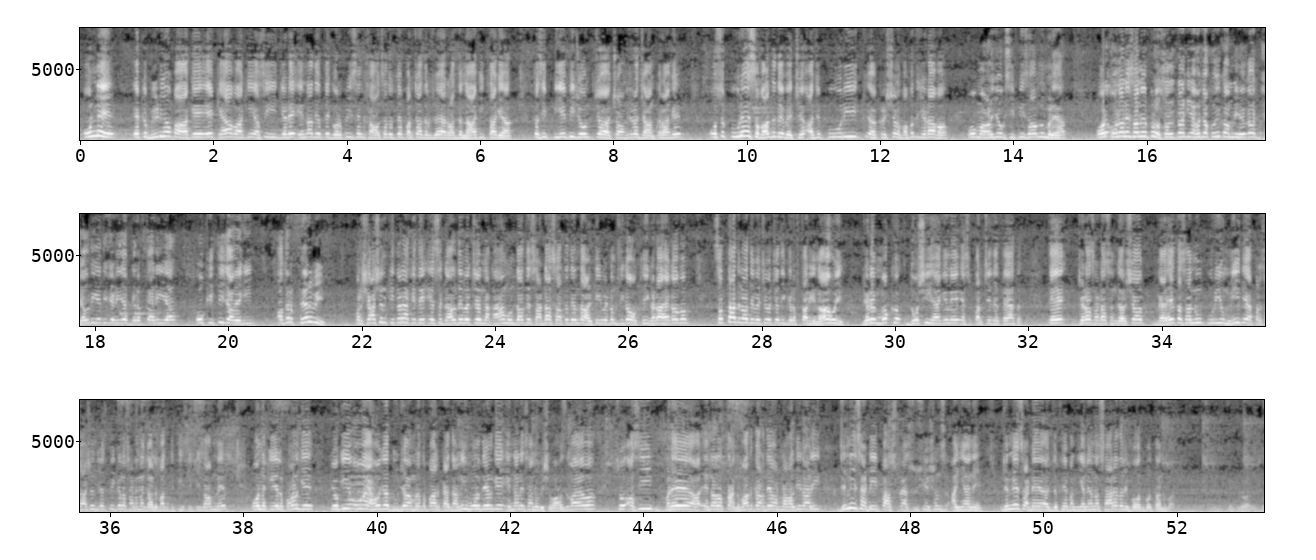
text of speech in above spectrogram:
ਉਹਨੇ ਇੱਕ ਵੀਡੀਓ ਪਾ ਕੇ ਇਹ ਕਿਹਾ ਵਾ ਕਿ ਅਸੀਂ ਜਿਹੜੇ ਇਹਨਾਂ ਦੇ ਉੱਤੇ ਗੁਰਪ੍ਰੀਤ ਸਿੰਘ ਖਾਲਸਾ ਦੇ ਉੱਤੇ ਪਰਚਾ ਦਰਜ ਹੋਇਆ, ਰੱਦ ਨਾ ਕੀਤਾ ਗਿਆ, ਤਾਂ ਅਸੀਂ ਪੀਏਪੀ ਜ਼ੋਨ ਚ- ਚੌਂਕ ਜਿਹੜਾ ਜਾਮ ਕਰਾਂਗੇ। ਉਸ ਪੂਰੇ ਸਬੰਧ ਦੇ ਵਿੱਚ ਅੱਜ ਪੂਰੀ ਕ੍ਰਿਸ਼ਚਨ ਵਫਦ ਜਿਹੜਾ ਵਾ, ਉਹ ਮਾਨਯੋਗ ਸੀਪੀ ਸਾਹਿਬ ਨੂੰ ਮਿਲਿਆ। ਔਰ ਉਹਨਾਂ ਨੇ ਸਾਨੂੰ ਇਹ ਭਰੋਸਾ ਦਿੱਤਾ ਕਿ ਇਹੋ ਜਿਹਾ ਕੋਈ ਕੰਮ ਨਹੀਂ ਹੋਏਗਾ। ਜਲਦੀ ਇਹਦੀ ਜਿਹੜੀ ਆ ਗ੍ਰਿਫਤਾਰੀ ਆ, ਉਹ ਕੀਤੀ ਜਾਵੇਗੀ। ਅਗਰ ਫਿਰ ਵੀ ਪ੍ਰਸ਼ਾਸਨ ਕਿਤੇ ਨਾ ਕਿਤੇ ਇਸ ਗੱਲ ਦੇ ਵਿੱਚ ਨਾਕਾਮ ਹੁੰਦਾ ਤੇ ਸਾਡਾ 7 ਦਿਨ ਦਾ ਅਲਟੀਮੇਟਮ ਸੀਗਾ, ਉੱਥੇ ਹੀ ਖੜਾ ਹੈਗਾ ਵਾ। 7 ਦਿਨਾਂ ਦੇ ਵਿੱਚ ਵਿੱਚ ਇਹਦੀ ਗ੍ਰਿਫਤਾਰੀ ਨਾ ਹੋਈ। ਜਿਹੜੇ ਮੁੱਖ ਦੋਸ਼ੀ ਹੈਗੇ ਨੇ ਇਸ ਪਰਚੇ ਦੇ ਤਹਿਤ, ਤੇ ਜਿਹੜਾ ਸਾਡਾ ਸੰਘਰਸ਼ ਆ, ਵੈਸੇ ਤਾਂ ਸਾਨੂੰ ਪੂਰੀ ਉਮੀਦ ਹੈ ਪ੍ਰਸ਼ਾਸਨ ਜਿਸ ਤਰੀਕੇ ਨਾਲ ਸਾਡੇ ਨਾਲ ਗੱਲਬਾਤ ਕੀਤੀ, ਸੀਪੀ ਸਾਹਿਬ ਨੇ, ਉਹ ਨਕੇਲ ਪਾਉਣਗੇ, ਕਿਉਂਕਿ ਉਹ ਇਹੋ ਜਿਹਾ ਦੂਜਾ ਅੰਮ੍ਰਿਤਪਾਲ ਪੈਦਾ ਨਹੀਂ ਹੋਣ ਦੇਣਗੇ, ਇਹਨਾਂ ਨੇ ਸਾਨੂੰ ਵਿਸ਼ਵਾਸ ਦਿਵਾਇਆ ਵਾ। ਸੋ ਅਸੀਂ ਬੜੇ ਇਹਨਾਂ ਦਾ ਧੰਨਵਾਦ ਕਰਦੇ ਹਾਂ ਔਰ ਨਾਲ ਦੀ ਨਾਲ ਹੀ ਜਿੰਨੀ ਸਾਡੀ ਪਾਸਟਰ ਐਸੋਸੀਏਸ਼ਨਸ ਆਈਆਂ ਨੇ, ਜਿੰਨੇ ਸਾਡੇ ਜਥੇਬੰਦੀਆਂ ਨੇ, ਉਹਨਾਂ ਸਾਰਿਆਂ ਦਾ ਵੀ ਬਹੁਤ ਬਹੁਤ ਧੰਨਵਾਦ।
